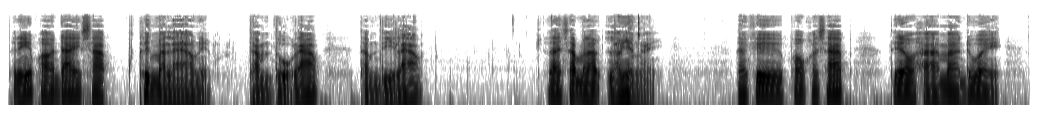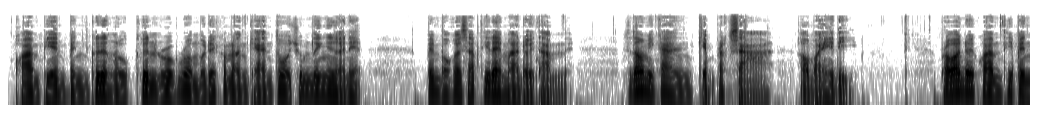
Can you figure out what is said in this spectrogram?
ทีนี้พอได้ทรัพย์ ขึ้นมาแล้วเนี่ยทำถูกแล้วทำดีแล้ว ได้ทรัพย์มาแล้วแล้วยังไงนั่นคือโภคทรัพย์ที่เราหามาด้วยความเพียรเป็นเครื่องลุกขึ้น รวบรวมมาด้วยกำลังแขนตัวชุ่มด้วยเหงื่อเนี่ยเป็นโภคทรัพย์ที่ได้มาโดยธรรมเนี่ยจะต้องมีการเก็บรักษาเอาไว้ให้ดี เพราะว่าด้วยความที่เป็น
